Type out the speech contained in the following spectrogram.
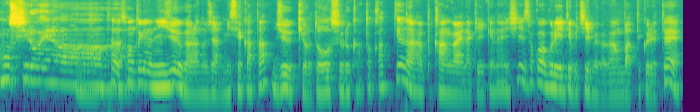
面白いな。ただその時の二重柄のじゃあ見せ方重機をどうするかとかっていうのはやっぱ考えなきゃいけないしそこはクリエイティブチームが頑張ってくれて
